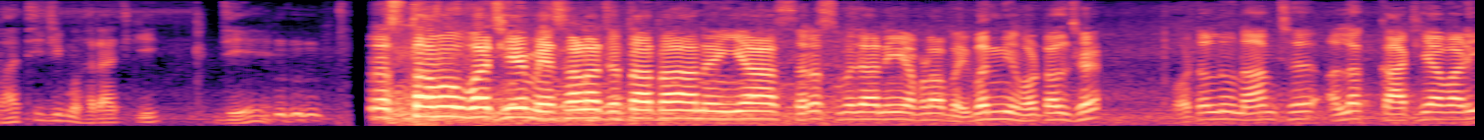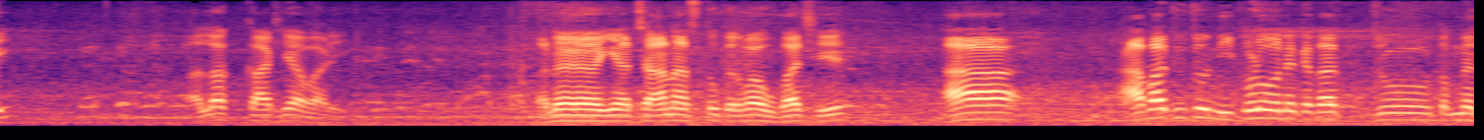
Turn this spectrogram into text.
ભાથીજી મહારાજ કી જે રસ્તામાં ઊભા છીએ, મહેસાણા જતા હતા અને અહીંયા સરસ મજાની આપણા ભાઈબંધની હોટલ છે. હોટલનું નામ છે અલગ કાઠિયાવાડી. અલગ કાઠિયાવાડી. અને અહીંયા ચા નાસ્તો કરવા ઊભા છીએ. આ આ બાજુ જો નીકળો અને કદાચ જો તમને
